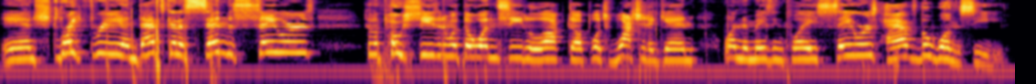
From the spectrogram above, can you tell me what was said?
And strike three, and that's going to send the Sailors to the postseason with the one seed locked up. Let's watch it again. What an amazing play. Sailors have the one seed.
